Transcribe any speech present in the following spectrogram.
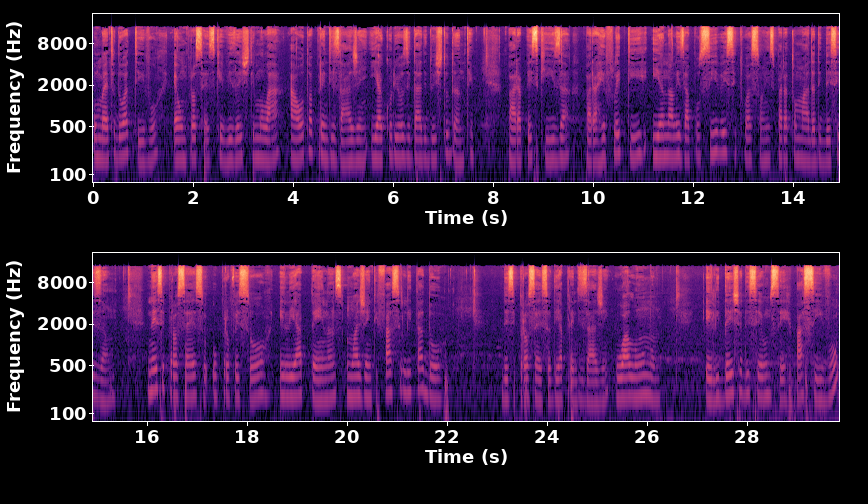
o método ativo é um processo que visa estimular a autoaprendizagem e a curiosidade do estudante para a pesquisa, para refletir e analisar possíveis situações para tomada de decisão. Nesse processo, o professor ele é apenas um agente facilitador desse processo de aprendizagem. O aluno ele deixa de ser um ser passivo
